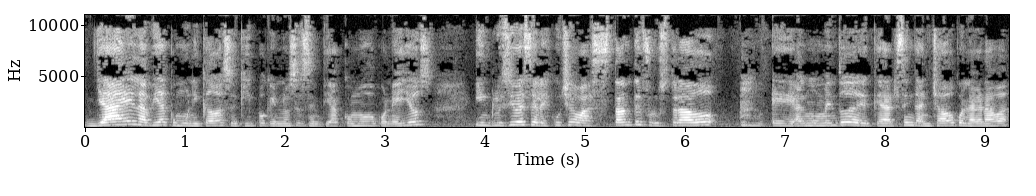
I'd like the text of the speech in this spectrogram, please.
ya él había comunicado a su equipo que no se sentía cómodo con ellos, inclusive se le escucha bastante frustrado eh, al momento de quedarse enganchado con la grava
